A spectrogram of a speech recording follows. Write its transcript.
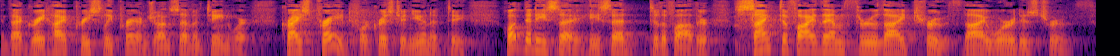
In that great high priestly prayer in John 17, where Christ prayed for Christian unity, what did he say? He said to the Father, Sanctify them through thy truth. Thy word is truth.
